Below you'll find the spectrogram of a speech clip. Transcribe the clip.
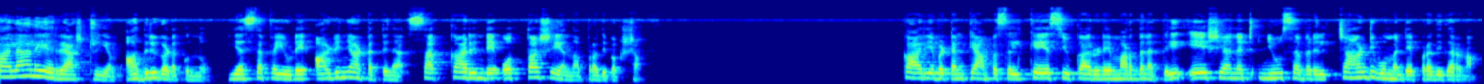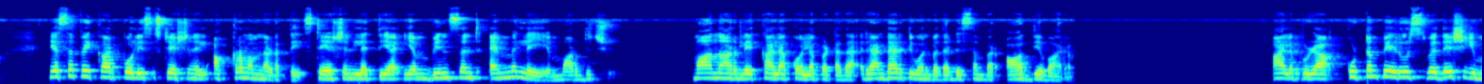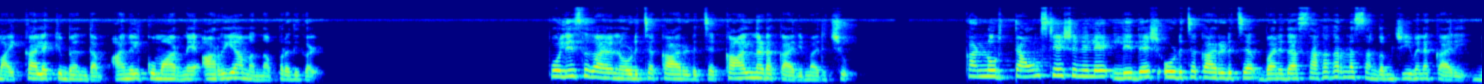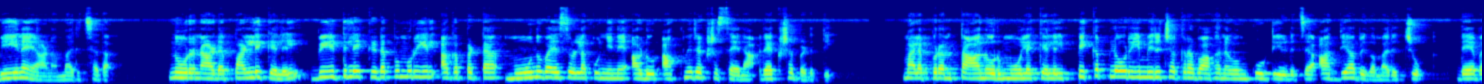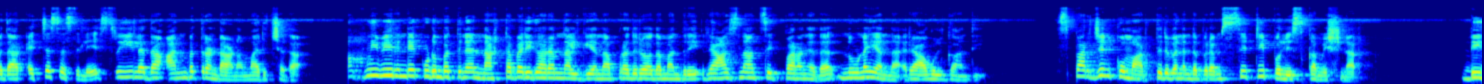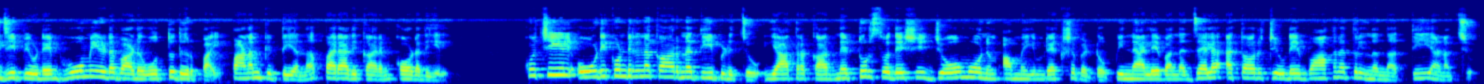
കലാലയ രാഷ്ട്രീയം അതിരുകടക്കുന്നു. S F ഐയുടെ അഴിഞ്ഞാട്ടത്തിന് സർക്കാരിന്റെ ഒത്താശയെന്ന പ്രതിപക്ഷം. കാര്യവട്ടം ക്യാമ്പസിൽ കെ എസ് യുക്കാരുടെ മർദ്ദനത്തിൽ ഏഷ്യാനെറ്റ് ന്യൂസ് അവറിൽ ചാണ്ടി വുമന്റെ പ്രതികരണം. എസ് എഫ് ഐക്കാർ പോലീസ് സ്റ്റേഷനിൽ അക്രമം നടത്തി സ്റ്റേഷനിലെത്തിയ എം വിൻസെന്റ് എം എൽ എയെ മർദ്ദിച്ചു. മാന്നാറിലെ കല കൊല്ലപ്പെട്ടത് രണ്ടായിരത്തി ഒൻപത് ഡിസംബർ ആദ്യവാരം. ആലപ്പുഴ കുട്ടംപേരൂർ സ്വദേശിയുമായി കലയ്ക്ക് ബന്ധം. അനിൽകുമാറിനെ അറിയാമെന്ന് പ്രതികൾ. പോലീസുകാരൻ ഓടിച്ച കാറിടിച്ച് കാൽനടക്കാരി മരിച്ചു. കണ്ണൂർ ടൗൺ സ്റ്റേഷനിലെ ലിതേഷ് ഓടിച്ച കാറിടിച്ച് വനിതാ സഹകരണ സംഘം ജീവനക്കാരി ബീനയാണ് മരിച്ചത്. നൂറനാട് പള്ളിക്കലിൽ വീട്ടിലെ കിടപ്പുമുറിയിൽ അകപ്പെട്ട മൂന്ന് വയസ്സുള്ള കുഞ്ഞിനെ അടൂർ അഗ്നിരക്ഷസേന രക്ഷപ്പെടുത്തി. മലപ്പുറം താനൂർ മൂലക്കലിൽ പിക്കപ്പ് ലോറിയും ഇരുചക്രവാഹനവും കൂട്ടിയിടിച്ച് അധ്യാപിക മരിച്ചു. ദേവദാർ എച്ച് എസ് എസിലെ ശ്രീലത അൻപത്തിരണ്ടാണ് മരിച്ചത്. അഗ്നിവീരിന്റെ കുടുംബത്തിന് നഷ്ടപരിഹാരം നൽകിയെന്ന പ്രതിരോധ മന്ത്രി രാജ്നാഥ് സിംഗ് പറഞ്ഞത് നുണയെന്ന് Rahul Gandhi. Sparjan Kumar Thiruvananthapuram city police commissioner. D G പിയുടെ ഭൂമി ഇടപാട് ഒത്തുതീർപ്പായി പണം കിട്ടിയെന്ന് പരാതിക്കാരൻ കോടതിയിൽ. കൊച്ചിയിൽ ഓടിക്കൊണ്ടിരുന്ന കാറിന് തീപിടിച്ചു യാത്രക്കാർ നെട്ടൂർ സ്വദേശി ജോമോനും അമ്മയും രക്ഷപ്പെട്ടു. പിന്നാലെ വന്ന ജല അതോറിറ്റിയുടെ വാഹനത്തിൽ നിന്ന് തീ അണച്ചു.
